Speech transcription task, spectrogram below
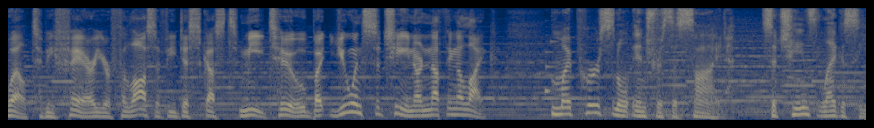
Well, to be fair, your philosophy disgusts me too, but you and Sachin are nothing alike. My personal interests aside, Sachin's legacy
